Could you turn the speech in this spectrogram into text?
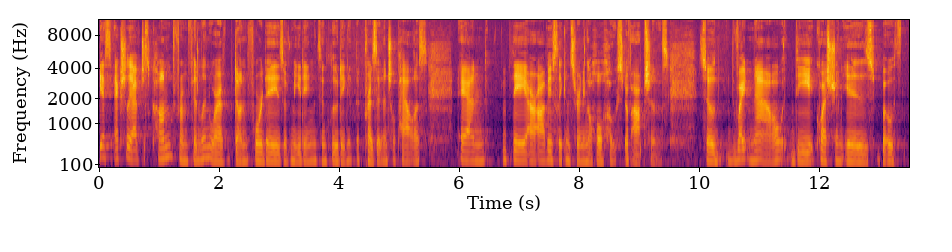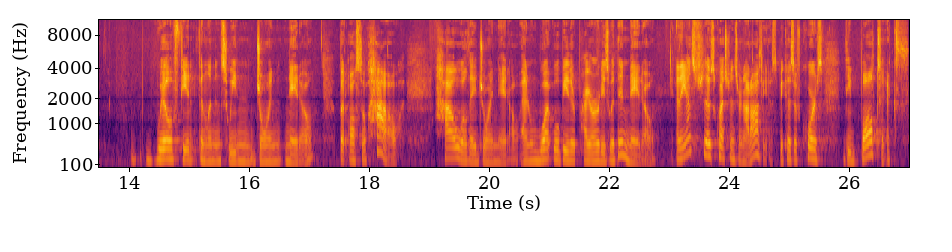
Yes, actually, I've just come from Finland where I've done four days of meetings, including at the presidential palace. And they are obviously concerning a whole host of options. So, right now, the question is both will Finland and Sweden join NATO, but also how? How will they join NATO? And what will be their priorities within NATO? And the answers to those questions are not obvious because, of course, the Baltics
